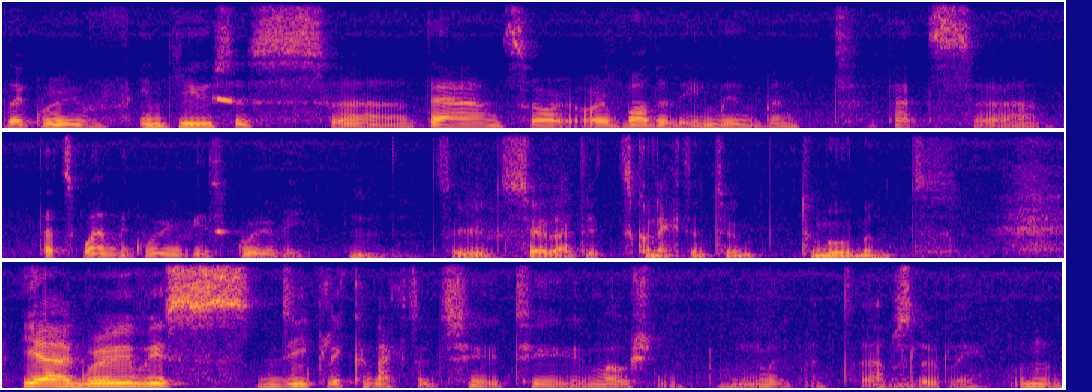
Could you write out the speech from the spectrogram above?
the groove induces uh, dance or, or bodily movement, that's, uh, that's when the groove is groovy. Mm. So you'd say that it's connected to, to movement? Yeah, groove is deeply connected to, to motion, movement, absolutely. Mm.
